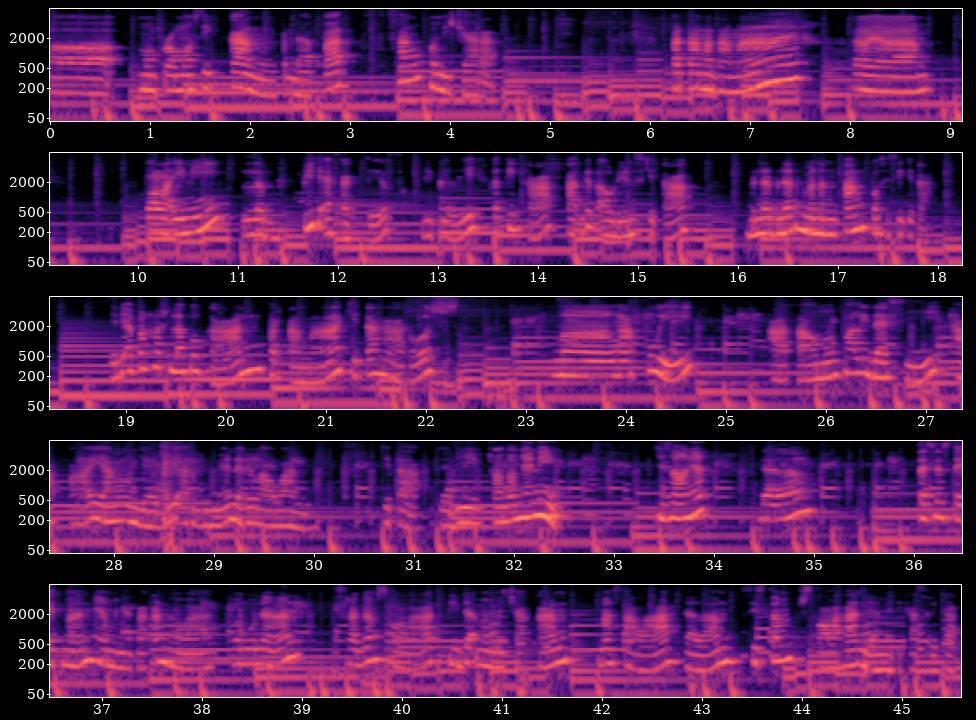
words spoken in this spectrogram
uh, mempromosikan pendapat sang pembicara. Pertama-tama, uh, pola ini lebih efektif dipilih ketika target audiens kita benar-benar menentang posisi kita. Jadi apa yang harus dilakukan? Pertama, kita harus mengakui atau memvalidasi apa yang menjadi argumen dari lawan kita. Jadi contohnya nih, misalnya dalam tesis statement yang menyatakan bahwa penggunaan seragam sekolah tidak memecahkan masalah dalam sistem persekolahan di Amerika Serikat.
